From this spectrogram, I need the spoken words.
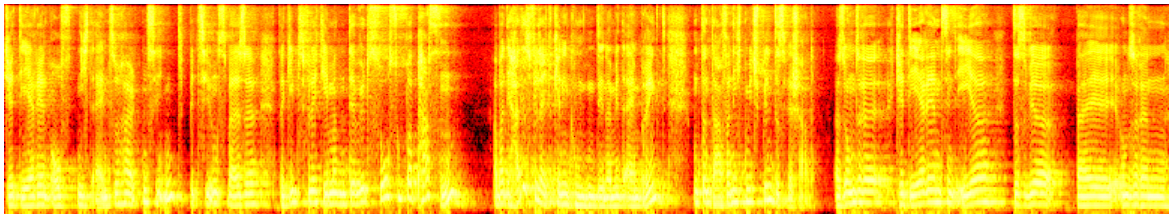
Kriterien oft nicht einzuhalten sind, beziehungsweise da gibt es vielleicht jemanden, der wird so super passen, aber der hat jetzt vielleicht keinen Kunden, den er mit einbringt und dann darf er nicht mitspielen, das wäre schade. Also unsere Kriterien sind eher, dass wir bei unseren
